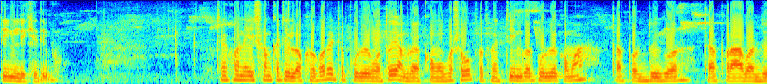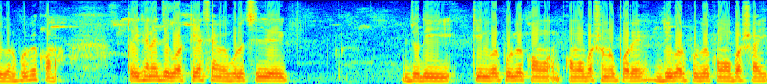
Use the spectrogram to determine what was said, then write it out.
তিন লিখে দিব। এখন এই সংখ্যাটি লক্ষ্য করো, এটা পূর্বের মতোই আমরা কমা বসাবো। প্রথমে তিন গড় পূর্বে কমা, তারপর দুই গড়, তারপর আবার দুই গড় পূর্বে কমা। তো এখানে যে গড়টি আছে, আমি বলেছি যে যদি তিন গড় পূর্বে কম- বসানোর পরে দুই গড় পূর্বে কমা বসাই,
